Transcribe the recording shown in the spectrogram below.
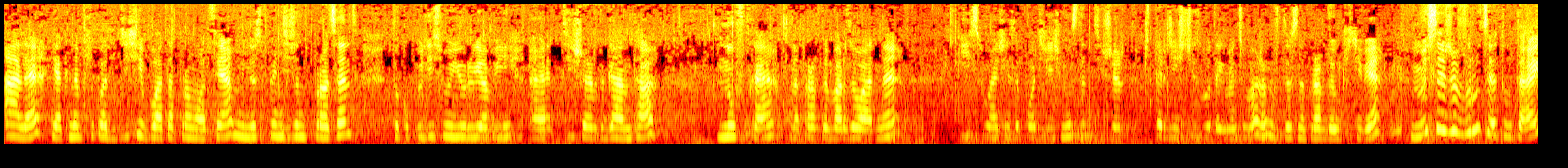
Ale jak na przykład dzisiaj była ta promocja, minus 50%, to kupiliśmy Juriowi e, t-shirt Ganta, nówkę, naprawdę bardzo ładny. I słuchajcie, zapłaciliśmy za ten t-shirt 40 zł, więc uważam, że to jest naprawdę uczciwie. Myślę, że wrócę tutaj,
